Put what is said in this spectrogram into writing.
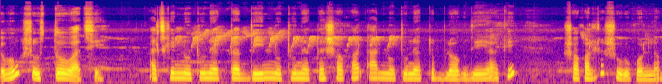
এবং সুস্থও আছি। আজকের নতুন একটা দিন, নতুন একটা সকাল আর নতুন একটা ব্লগ দিয়ে আর কি সকালটা শুরু করলাম।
